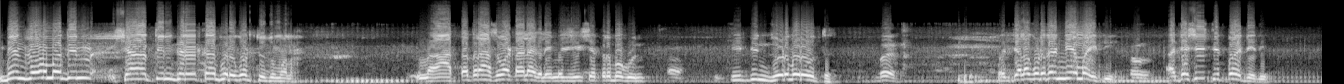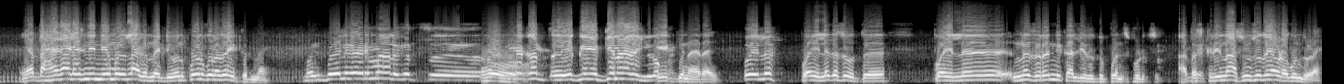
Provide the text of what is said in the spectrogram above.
बिनजोड मधील ह्या तीन फेऱ्यात काय फरक वाटतो तुम्हाला? न आता तर असं वाटायला लागले म्हणजे हे क्षेत्र बघून. ती बिनजोड बरं होतं. बर. पण त्याला कुठेतरी नियम आहे ती. आणि त्या शिस्तीत पळते ती. या दहा गाड्यांनी नियमच लागत नाही कोण कोणाचं ऐकत नाही. म्हणजे बैलगाडी मालकच अं, हो. एकमेकात- एक एक नाही राहिली एक लोकांना. की नाही राहील पहिलं? पहिलं कसं होतं पहिलं नजर निकाल देत होतो पंच पुढचं. आता. स्क्रीन असून सुद्धा एवढा गोंधळ आहे.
